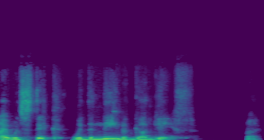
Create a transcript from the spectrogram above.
I would stick with the name that God gave. Right.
